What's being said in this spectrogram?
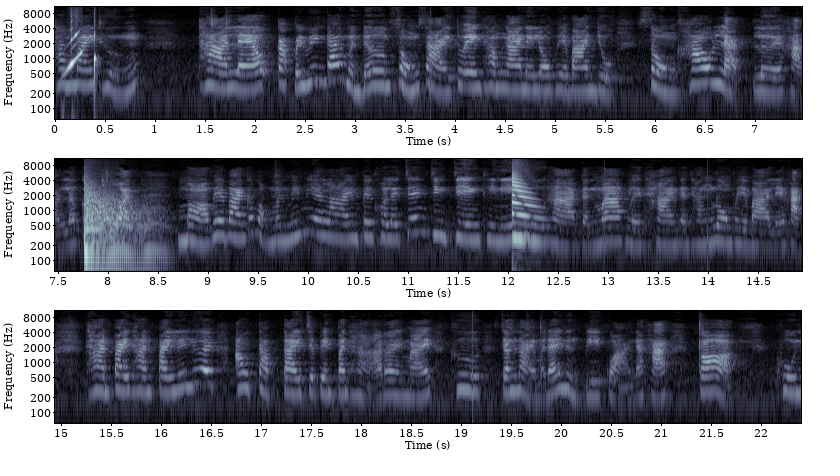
ทำไมถึง ทานแล้วกลับไปวิ่งได้เหมือนเดิม สงสัยตัวเองทำงานในโรงพยาบาลอยู่ ส่งเข้าแลบเลยค่ะ แล้วก็ตรวจหมอพยาบาลก็บอกมันไม่มีอะไรมันเป็นคอลลาเจนจริง ๆ ทีนี้ฮือฮากันมากเลยทานกันทั้งโรงพยาบาลเลยค่ะ ทานไปทานไปเรื่อย ๆ เอาตับไตจะเป็นปัญหาอะไรไหม คือจำหน่ายมาได้ 1 ปีกว่านะคะ ก็คุณ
